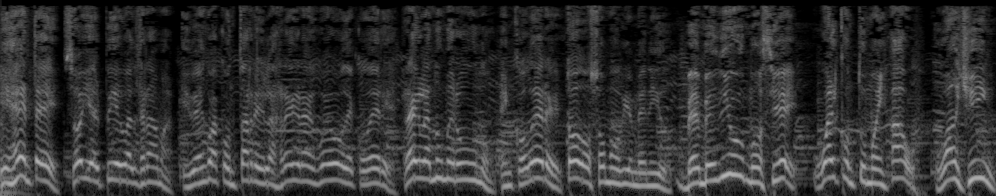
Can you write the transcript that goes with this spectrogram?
Mi gente, soy el pibe del drama y vengo a contarles las reglas de juego de Codere. Regla número uno, en Codere todos somos bienvenidos. Bienvenido, monsieur. Welcome to my house. Wang Jin.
